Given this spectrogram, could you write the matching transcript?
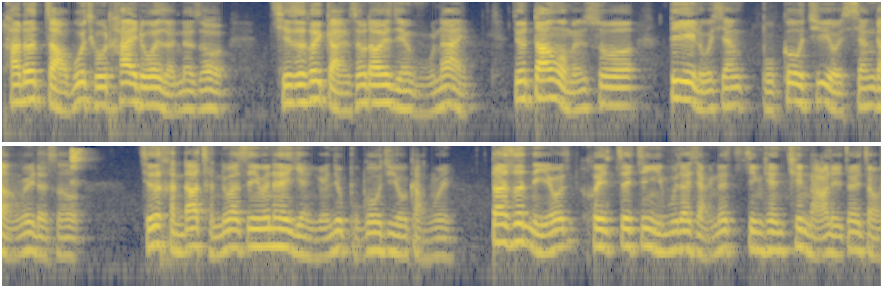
他都找不出太多人的时候，其实会感受到一些无奈。就当我们说《第一炉香》不够具有香港味的时候，其实很大程度上是因为那些演员就不够具有岗位。但是你又会再进一步在想，那今天去哪里再找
